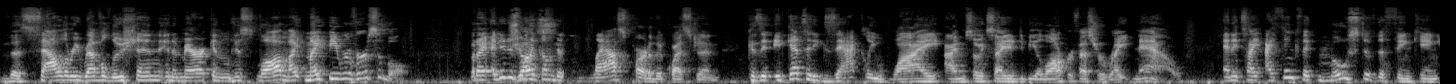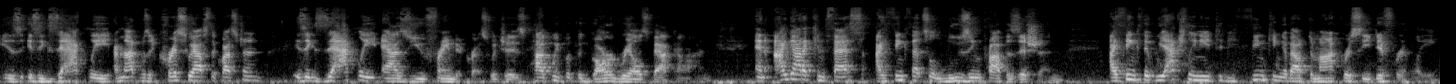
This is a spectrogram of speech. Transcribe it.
the salary revolution in American his law might might be reversible. But I, I did just, want to come to the last part of the question because it, it gets at exactly why I'm so excited to be a law professor right now. And it's I, I think that most of the thinking is is exactly I'm not was it Chris who asked the question is exactly as you framed it, Chris, which is how can we put the guardrails back on? And I gotta confess, I think that's a losing proposition. I think that we actually need to be thinking about democracy differently.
